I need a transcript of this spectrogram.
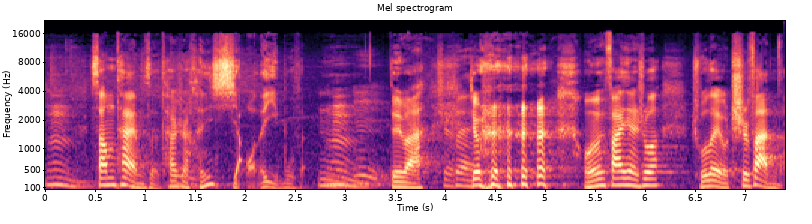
嗯，sometimes 它是很小的一部分，嗯，嗯，对吧？对，就是 我们会发现说，除了有吃饭的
